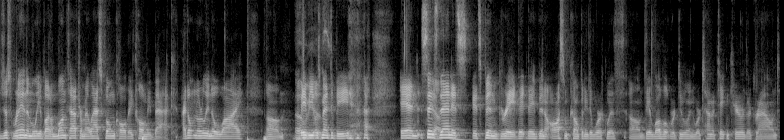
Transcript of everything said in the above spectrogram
just randomly about a month after my last phone call, they called me back. I don't really know why. Um, Oh, maybe it was meant to be. and since Yeah. then, it's it's been great. They, they've been an awesome company to work with. Um, they love what we're doing. We're kind of taking care of their ground.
